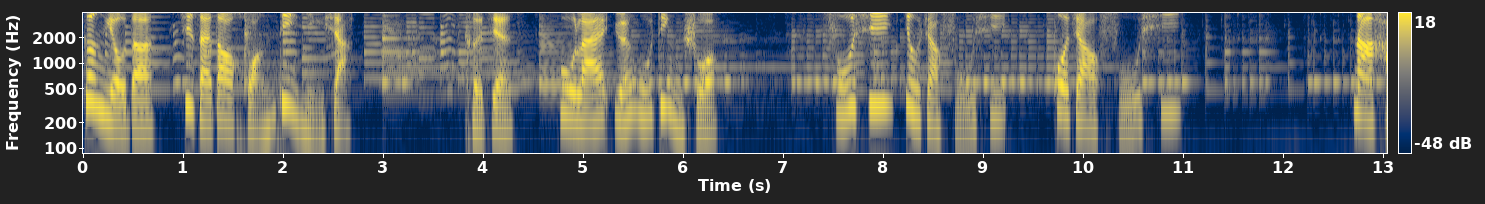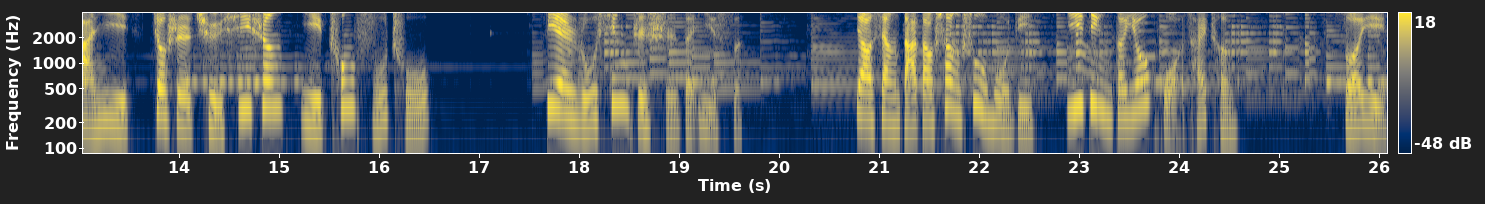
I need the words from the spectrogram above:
更有的记载到黄帝名下。可见古来原无定说，伏羲又叫伏羲，或叫伏羲。那含义就是取牺牲以充浮除，变如星之时的意思。要想达到上述目的，一定得有火才成。所以，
